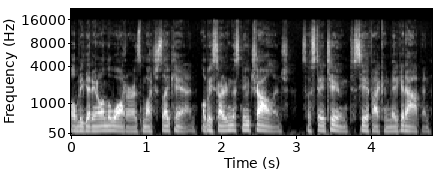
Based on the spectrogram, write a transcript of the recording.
I'll be getting on the water as much as I can. I'll be starting this new challenge, so stay tuned to see if I can make it happen.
